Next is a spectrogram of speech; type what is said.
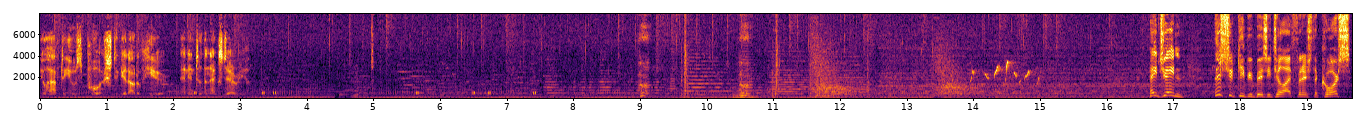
You'll have to use push to get out of here and into the next area. Hey, Jaden, this should keep you busy till I finish the course.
